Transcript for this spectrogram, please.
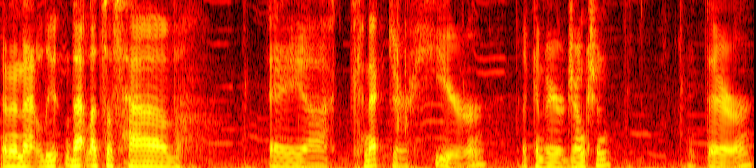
And then that, le that lets us have a uh, connector here, a conveyor junction, right there.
